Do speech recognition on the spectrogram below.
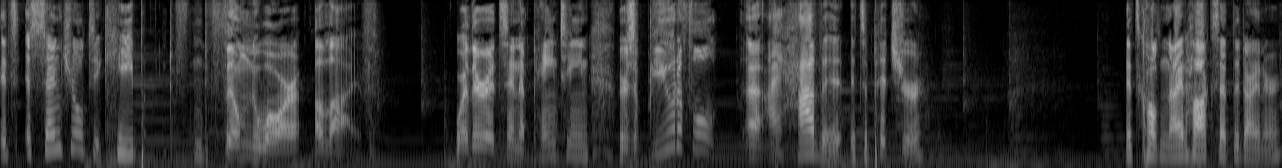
It's essential to keep film noir alive. Whether it's in a painting, there's a beautiful uh, I have it. It's a picture. It's called Nighthawks at the Diner.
